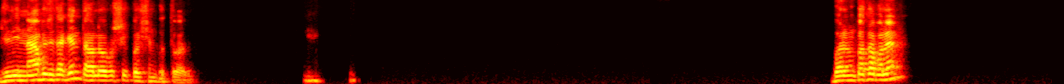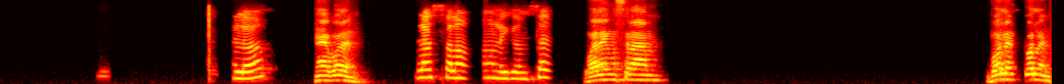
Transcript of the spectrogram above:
যদি না বুঝে থাকেন তাহলে অবশ্যই কোয়েশ্চেন করতে পারবেন। বলেন কথা বলেন। হ্যালো হ্যাঁ বলেন। আসসালামু আলাইকুম স্যার। ওয়ালাইকুম আসসালাম। বলেন বলেন।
